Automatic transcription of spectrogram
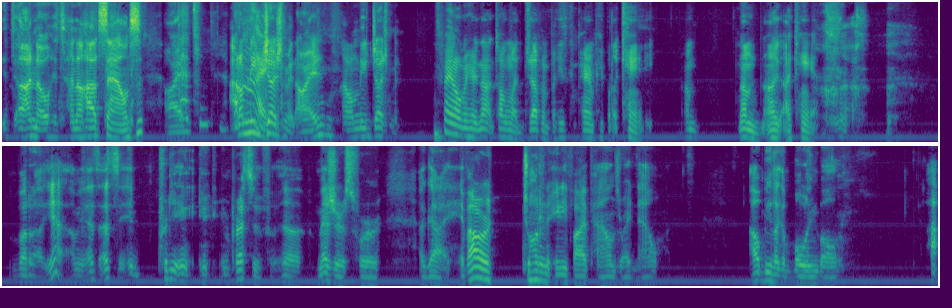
It, I know. It's, I know how it sounds. All right. that's I don't why. need judgment. All right. I don't need judgment. This man over here not talking about judgment, but he's comparing people to Candy. I'm, I'm, I, I can't. but uh, yeah, I mean that's that's pretty i- i- impressive uh, measures for a guy. If I were 285 pounds right now, I'll be like a bowling ball. I,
